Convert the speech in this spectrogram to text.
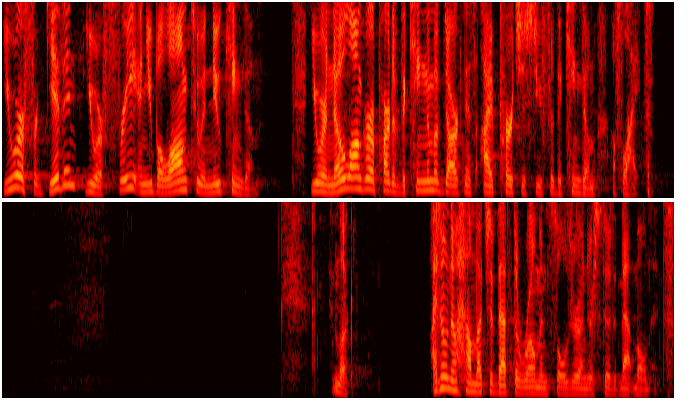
You are forgiven, you are free, and you belong to a new kingdom. You are no longer a part of the kingdom of darkness. I've purchased you for the kingdom of light. And look, I don't know how much of that the Roman soldier understood in that moment.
